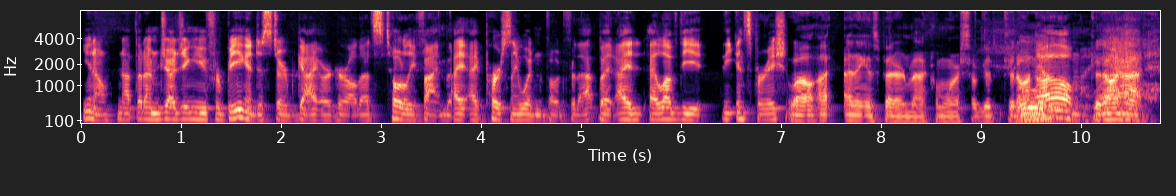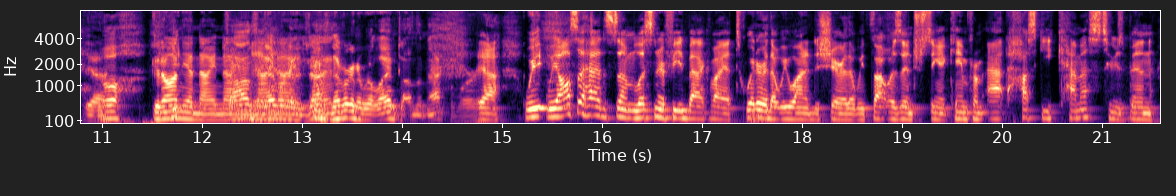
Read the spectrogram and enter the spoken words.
you know, not that I'm judging you for being a disturbed guy or girl. That's totally fine. But I, I personally wouldn't vote for that. But I, I love the the inspiration. Well, I, I think it's better than Macklemore. So good. Good on you. oh my good god! on you. Yeah. Oh. Good on you. Nine nine John's nine never, nine gonna, John's nine. never going to relent on the Macklemore. Yeah, we, we also had some listener feedback via Twitter that we wanted to share that we thought was interesting. It came from at Husky Chemist, who's been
